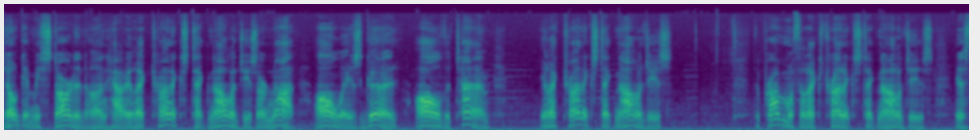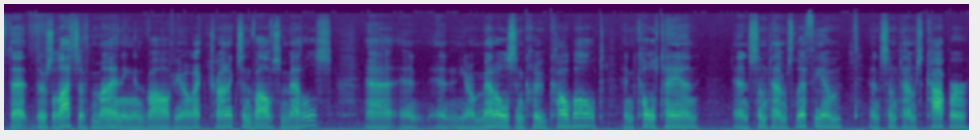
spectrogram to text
Don't get me started on how electronics technologies are not always good all the time. Electronics technologies, the problem with electronics technologies is that there's lots of mining involved. You know, electronics involves metals, uh, and, and you know, metals include cobalt and coltan, and sometimes lithium, and sometimes copper,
